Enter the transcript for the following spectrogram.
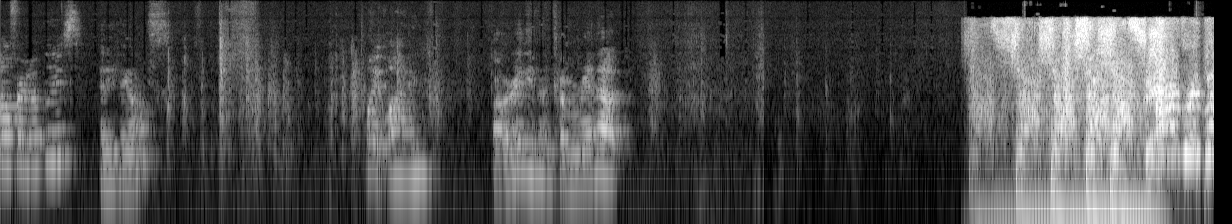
Alfredo, please. Anything else? White wine. Alrighty then, coming right up. Everybody!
